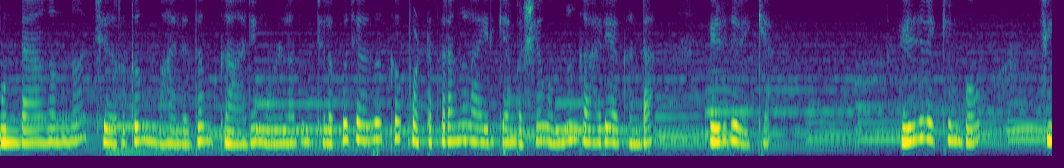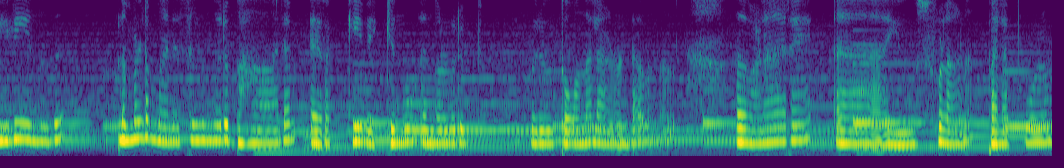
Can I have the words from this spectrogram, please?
ഉണ്ടാകുന്ന ചെറുതും വലുതും കാര്യമുള്ളതും ചിലപ്പോൾ ചിലതൊക്കെ പൊട്ടത്തരങ്ങളായിരിക്കാം. പക്ഷേ ഒന്നും കാര്യമാക്കണ്ട. എഴുതി വയ്ക്കാം എഴുതി വയ്ക്കുമ്പോൾ ഫീൽ ചെയ്യുന്നത് നമ്മളുടെ മനസ്സിൽ നിന്നൊരു ഭാരം ഇറക്കി വെക്കുന്നു എന്നുള്ളൊരു ഒരു തോന്നലാണ് ഉണ്ടാകുന്നത് അത് വളരെ യൂസ്ഫുള്ളാണ് പലപ്പോഴും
